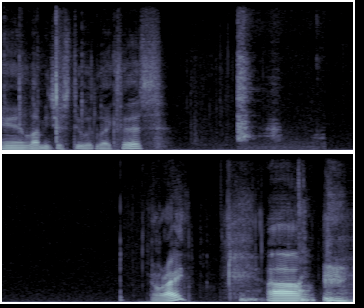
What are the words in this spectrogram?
and let me just do it like this. All right. Um,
